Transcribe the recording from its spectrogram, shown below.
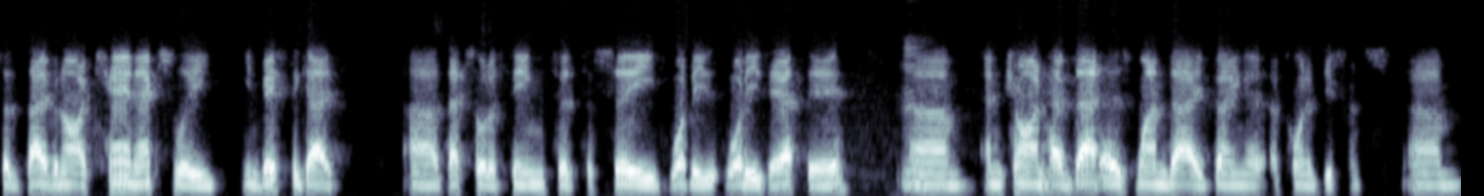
so that Dave and I can actually investigate uh, that sort of thing to, to see what is, what is out there Mm. um, and try and have that as one day being a, a point of difference. Um,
